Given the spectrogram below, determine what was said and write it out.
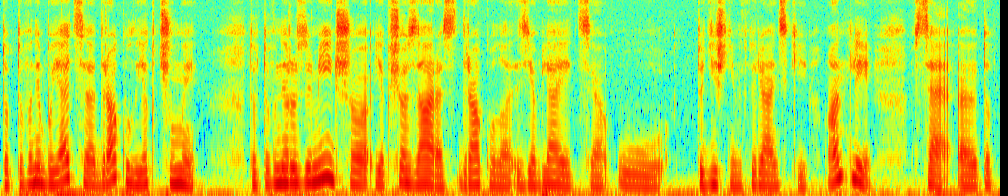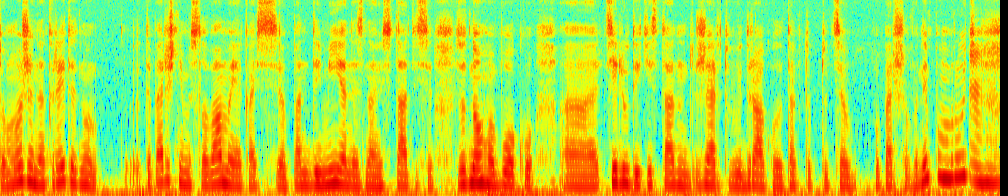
тобто вони бояться Дракули як чуми. Тобто вони розуміють, що якщо зараз Дракула з'являється у тодішній вікторіанській Англії, все, тобто може накрити, ну. Теперішніми словами, якась пандемія, не знаю, статися. З одного боку, е, ті люди, які стануть жертвою Дракули, так, тобто це, по-перше, вони помруть, Мгм.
